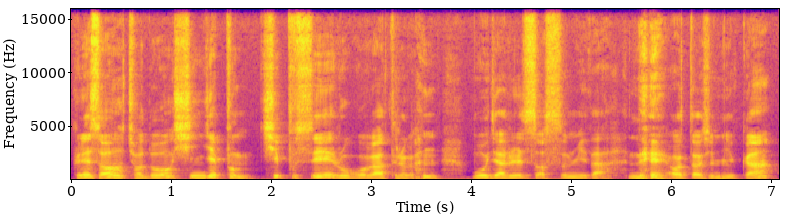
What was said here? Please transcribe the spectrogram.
그래서 저도 신제품 치프스의 로고가 들어간 모자를 썼습니다. 네, 어떠십니까?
